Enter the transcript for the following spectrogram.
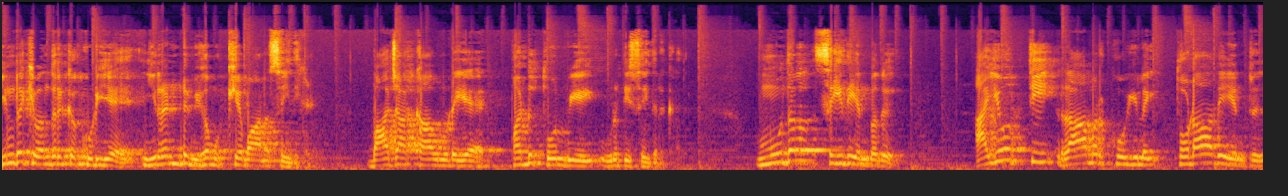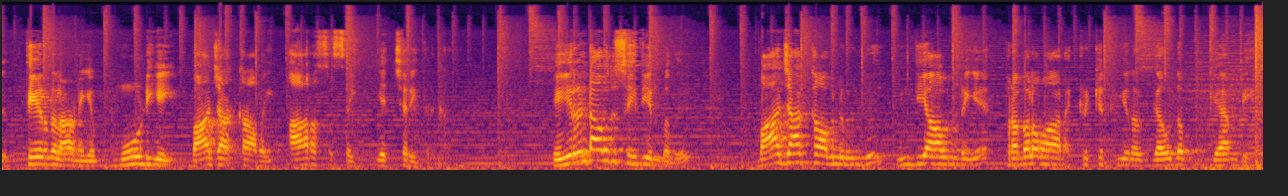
இன்றைக்கு வந்திருக்கக்கூடிய இரண்டு மிக முக்கியமான செய்திகள். பாஜகவினுடைய படுதோல்வியை உறுதி செய்திருக்கிறது. முதல் செய்தி என்பது அயோத்தி ராமர் கோயிலை தொடாதே என்று தேர்தல் ஆணையம் மோடியை பாஜகவை ஆர்எஸ்எஸ்ஐ எச்சரித்திருக்கிறது. இரண்டாவது செய்தி என்பது பாஜகவிலிருந்து இந்தியாவினுடைய பிரபலமான கிரிக்கெட் வீரர் Gautam Gambhir.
